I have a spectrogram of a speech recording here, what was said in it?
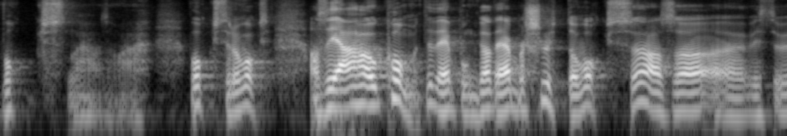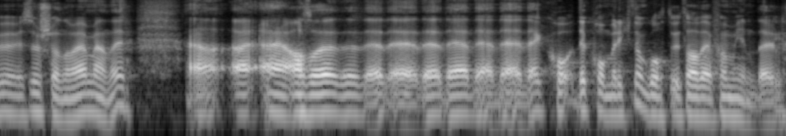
Voksne. Altså, vokser og vokser. Altså, jeg har jo kommet til det punktet at jeg bør slutte å vokse, altså, hvis, du, hvis, du, skjønner hva jeg mener. Eh, eh, altså, det, det, det, kommer ikke noe godt ut av det for min del.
